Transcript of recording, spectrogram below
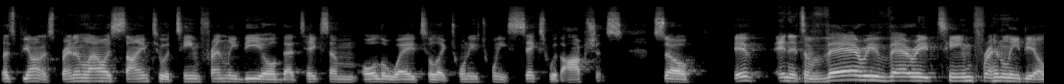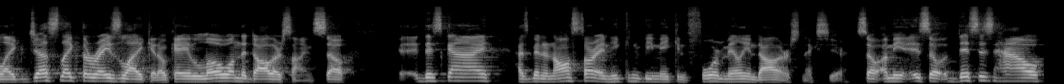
let's be honest brandon Lowe is signed to a team friendly deal that takes him all the way to like 2026 with options. So if and it's a very very team friendly deal like just like the rays like it okay? Low on the dollar sign. So eh, this guy has been an all-star and he can be making four million dollars next year. So I mean, eh, so this is how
